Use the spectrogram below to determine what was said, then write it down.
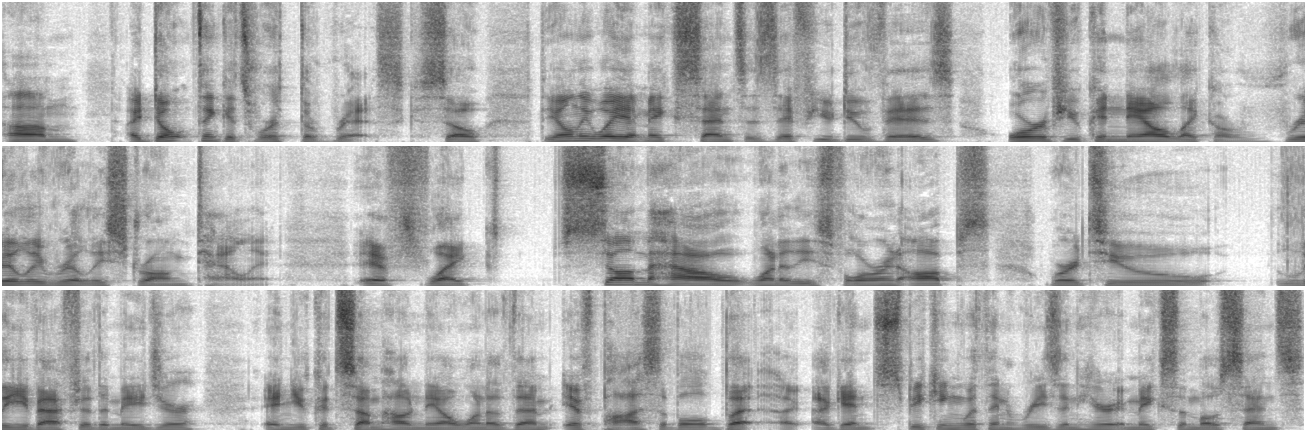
Um, I don't think it's worth the risk. So the only way it makes sense is if you do Viz or if you can nail like a really, really strong talent. If like somehow one of these foreign ops were to leave after the major and you could somehow nail one of them if possible. But again, speaking within reason here, it makes the most sense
